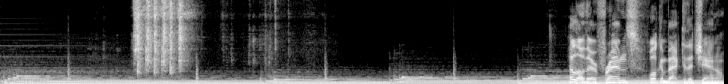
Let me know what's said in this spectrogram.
Hello there, friends. Welcome back to the channel.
